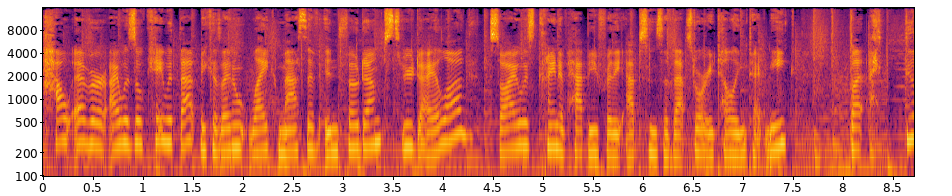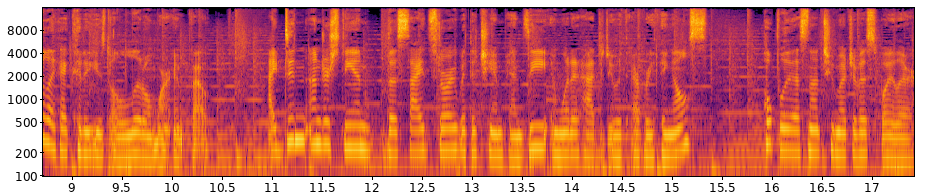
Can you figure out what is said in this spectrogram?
However, I was okay with that because I don't like massive info dumps through dialogue, so I was kind of happy for the absence of that storytelling technique, but I feel like I could have used a little more info. I didn't understand the side story with the chimpanzee and what it had to do with everything else. Hopefully, that's not too much of a spoiler.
